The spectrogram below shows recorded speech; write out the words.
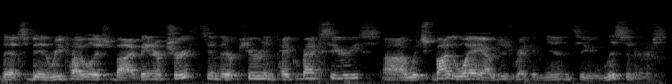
that's been republished by Banner of Truth. It's in their Puritan paperback series, uh, which, by the way, I would just recommend to listeners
